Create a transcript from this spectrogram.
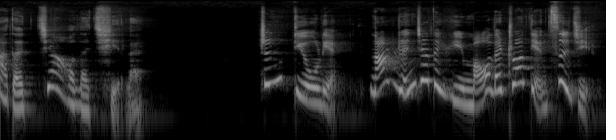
讶地叫了起来：“真丢脸！拿人家的羽毛来装点自己，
